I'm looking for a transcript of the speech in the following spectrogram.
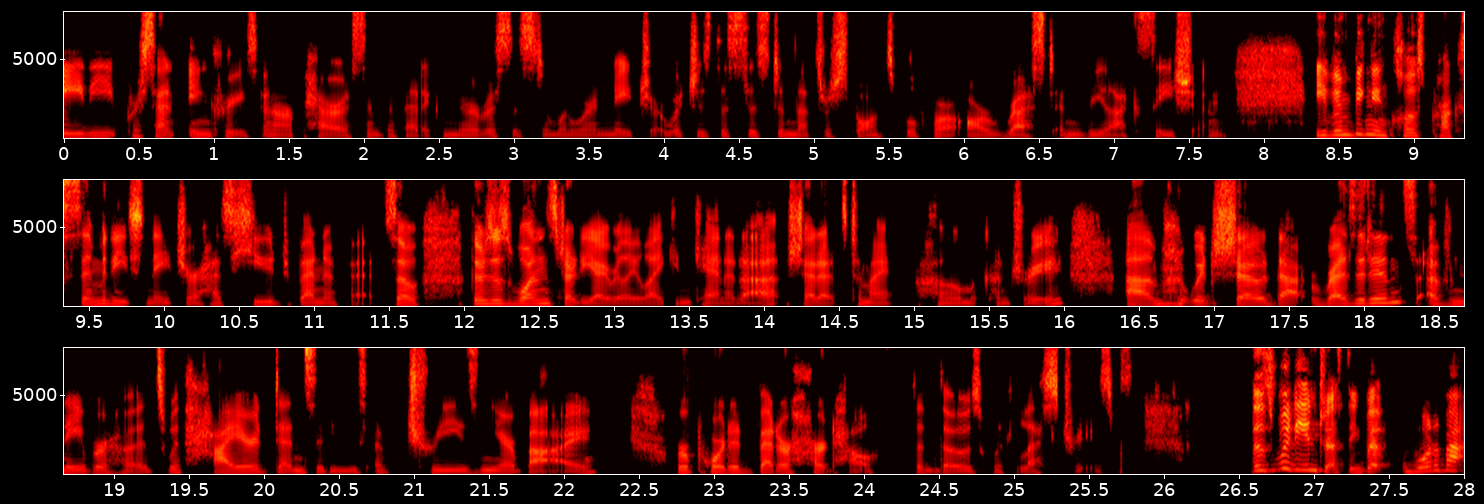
80% increase in our parasympathetic nervous system when we're in nature, which is the system that's responsible for our rest and relaxation. Even being in close proximity to nature has huge benefits. So, there's this one study I really like in Canada, shout outs to my home country, um, which showed that residents of neighborhoods with higher densities of trees nearby reported better heart health than those with less trees. That's really interesting. But what about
